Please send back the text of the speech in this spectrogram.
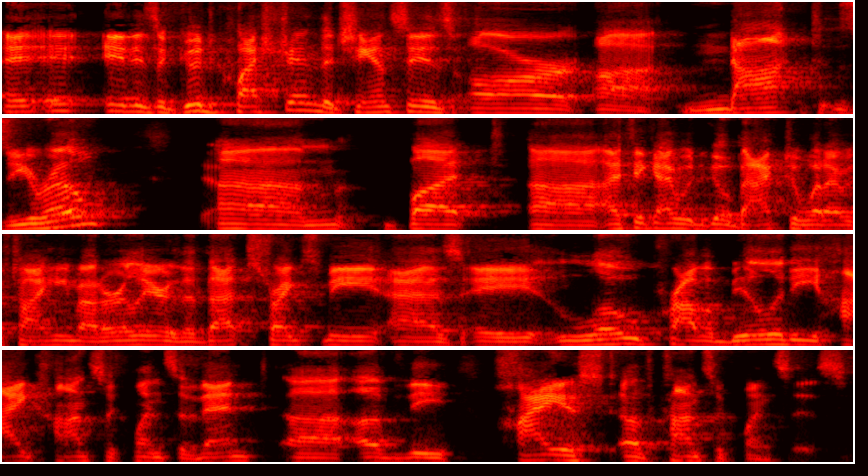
it, it is a good question. The chances are uh, not zero. Um, but uh, I think I would go back to what I was talking about earlier that that strikes me as a low probability, high consequence event uh, of the highest of consequences.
